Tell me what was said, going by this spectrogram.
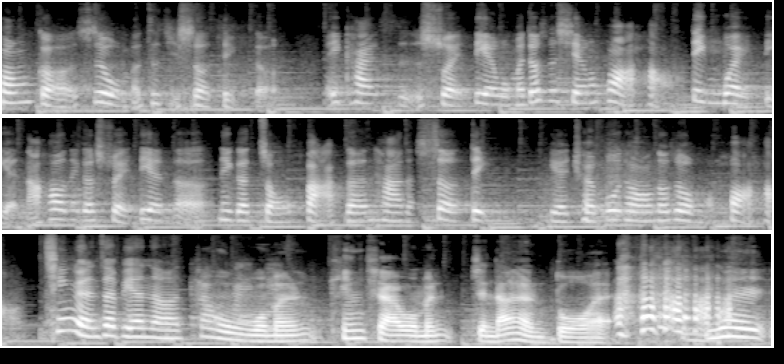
风格是我们自己设定的。一开始水电我们就是先画好定位点，然后那个水电的那个走法跟它的设定也全部通通都是我们画好。清源这边呢，像我们听起来我们简单很多哎，因为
